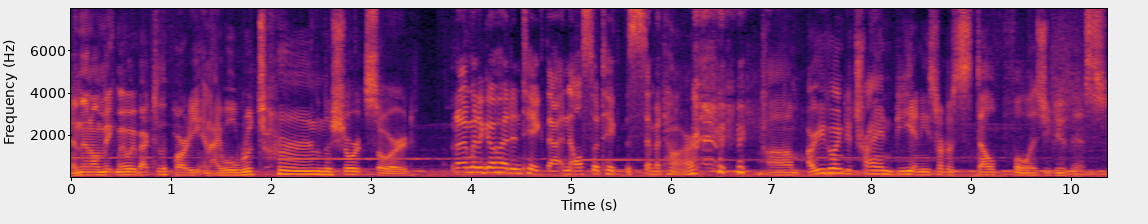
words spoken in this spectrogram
and then I'll make my way back to the party, and I will return the short sword. But I'm gonna go ahead and take that and also take the scimitar. Um, are you going to try and be any sort of stealthful as you do this?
